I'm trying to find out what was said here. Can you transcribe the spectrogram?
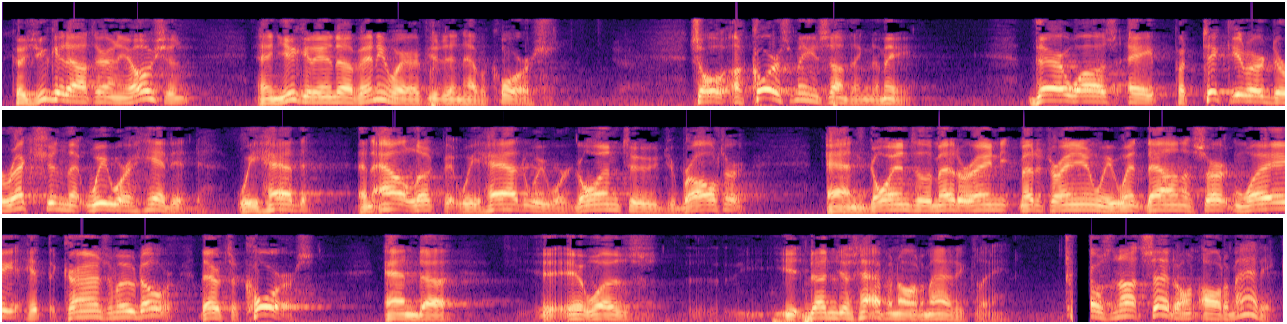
Because you get out there in the ocean, and you could end up anywhere if you didn't have a course. So a course means something to me. There was a particular direction that we were headed. We had an outlook that we had. We were going to Gibraltar and go into the Mediterranean. We went down a certain way, hit the currents, and moved over. There's a course. And uh, it was, it doesn't just happen automatically. It's not set on automatic.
